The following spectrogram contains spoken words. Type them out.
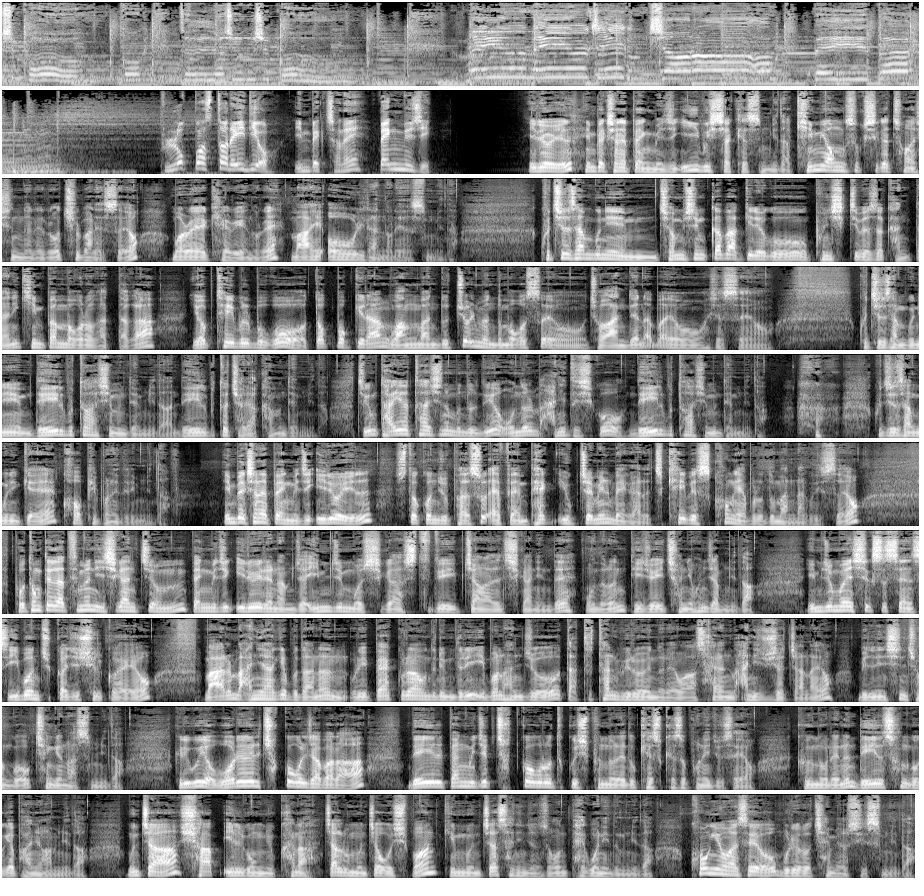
싶어 꼭 들려주고 싶어 매일 매일 지금처럼 baby 블록버스터 레이디오 임백천의 백뮤직 일요일 임백천의 백뮤직 2부 시작했습니다. 김영숙 씨가 청하신 노래로 출발했어요. 머라이어 캐리의 노래 My All이라는 노래였습니다. 9739님 점심값 아끼려고 분식집에서 간단히 김밥 먹으러 갔다가 옆 테이블 보고 떡볶이랑 왕만두 쫄면도 먹었어요. 저 안 되나 봐요 하셨어요. 9739님 내일부터 하시면 됩니다. 내일부터 절약하면 됩니다. 지금 다이어트 하시는 분들도요. 오늘 많이 드시고 내일부터 하시면 됩니다. 9739님께 커피 보내드립니다. 인백션의 백뮤직 일요일 수도권 주파수 FM 106.1MHz KBS 콩 앱으로도 만나고 있어요. 보통 때 같으면 이 시간쯤 백뮤직 일요일의 남자 임진모 씨가 스튜디오에 입장할 시간인데 오늘은 DJ 천이 혼자입니다. 임진모의 식스센스 이번 주까지 쉴 거예요. 말을 많이 하기보다는 우리 백그라운드님들이 이번 한 주 따뜻한 위로의 노래와 사연 많이 주셨잖아요. 밀린 신청곡 챙겨놨습니다. 그리고요, 월요일 첫 곡을 잡아라. 내일 백뮤직 첫 곡으로 듣고 싶은 노래도 계속해서 보내주세요. 그 노래는 내일 선곡에 반영합니다. 문자 1061, 짧은 문자 50원, 긴 문자 사진 전송은 100원이 듭니다. 콩 이용하세요. 무료로 참여할 수 있습니다.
